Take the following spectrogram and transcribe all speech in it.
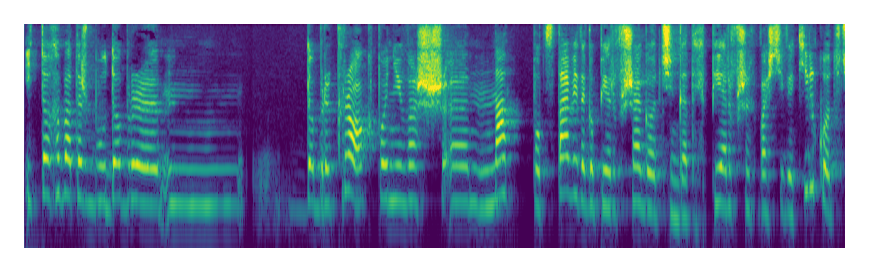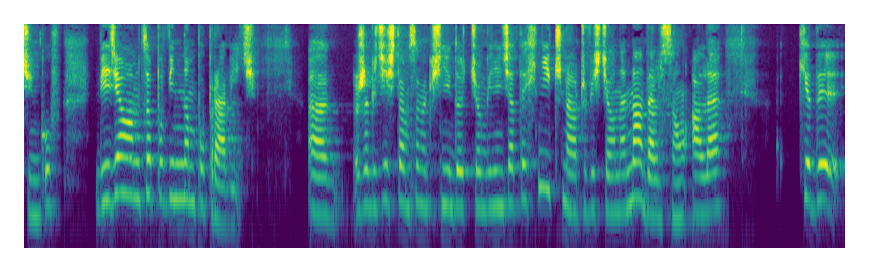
I to chyba też był dobry, mm, dobry krok, ponieważ e, na podstawie tego pierwszego odcinka, tych pierwszych właściwie kilku odcinków, wiedziałam, co powinnam poprawić. E, że gdzieś tam są jakieś niedociągnięcia techniczne, oczywiście one nadal są, ale kiedy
